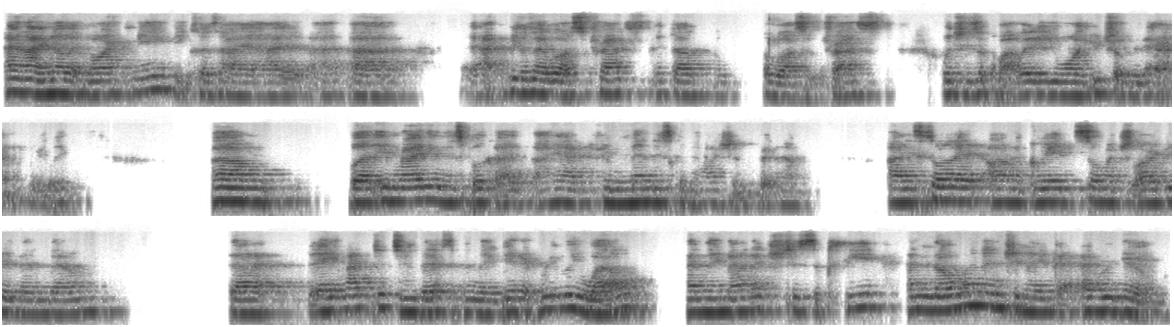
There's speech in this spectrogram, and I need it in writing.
and I know it marked me because I, I, I uh, because I lost trust. I felt a loss of trust, which is a quality you want your children to have, really. Um, but in writing this book, I, I had tremendous compassion for them. I saw it on a grid so much larger than them that they had to do this and they did it really well and they managed to succeed and no one in Jamaica ever knew,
